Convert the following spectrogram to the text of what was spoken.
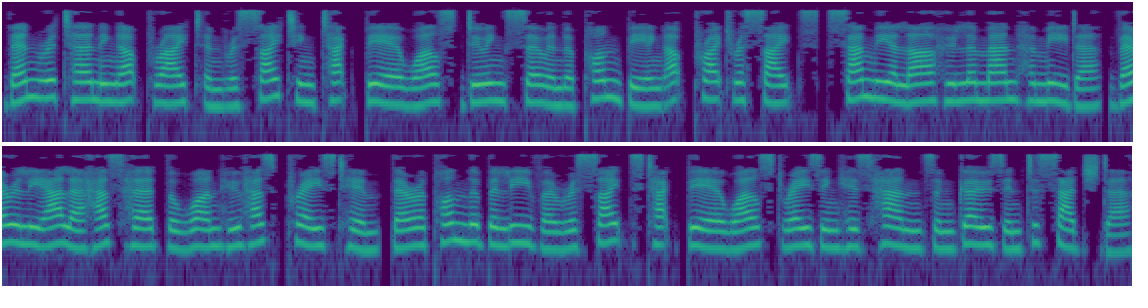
then returning upright and reciting takbir whilst doing so and upon being upright recites Sami Allahu liman hamida verily Allah has heard the one who has praised him thereupon the believer recites takbir whilst raising his hands and goes into sajda.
